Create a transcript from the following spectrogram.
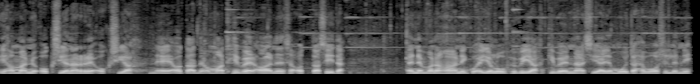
ihan männyoksia, närreoksia. Ne ottaa ne omat hivenaineensa, ottaa siitä. Ennen vanhaa niin ei ollut hyviä kivennäisiä ja muita hevosille, niin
